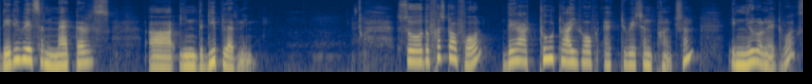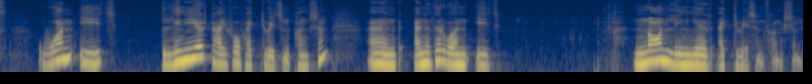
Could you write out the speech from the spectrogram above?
derivation matters uh, in the deep learning. So the first of all, there are two type of activation function in neural networks. One is linear type of activation function and another one is non-linear activation function.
